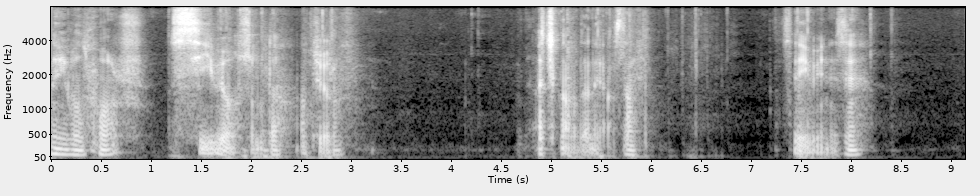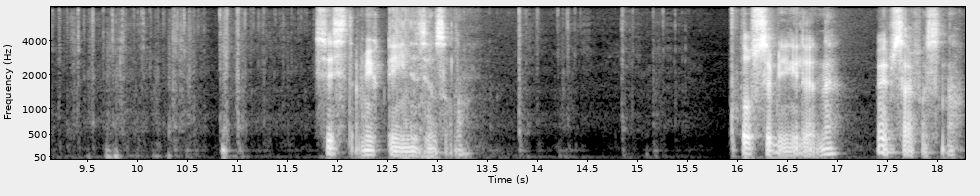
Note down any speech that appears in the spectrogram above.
Label for CV olsun bu da atıyorum. Açıklamada ne yazdım? CV'nizi sistem yükleyiniz yazalım. Dosya bilgilerini web sayfasına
